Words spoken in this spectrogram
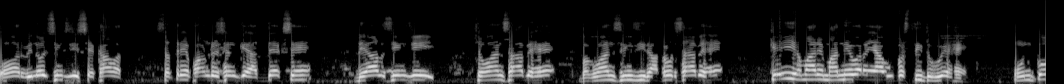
और विनोद सिंह जी शेखावत सत्रे फाउंडेशन के अध्यक्ष हैं। दयाल सिंह जी, चौहान साहब हैं, भगवान सिंह जी राठौड़ साहब हैं। कई हमारे मान्यवर यहाँ उपस्थित हुए हैं। उनको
